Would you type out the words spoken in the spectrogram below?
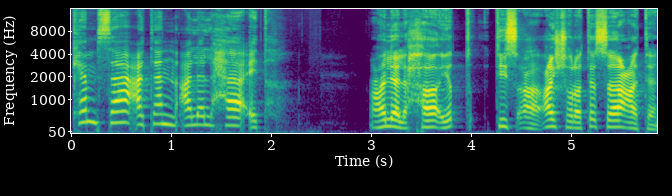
كم ساعة على الحائط؟ على الحائط تسع عشرة ساعة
